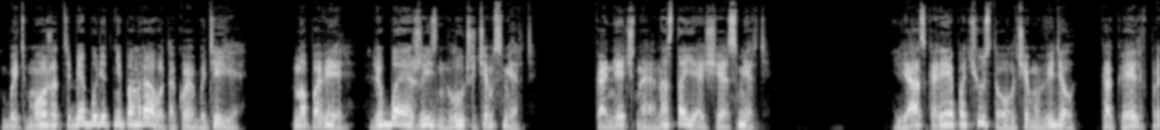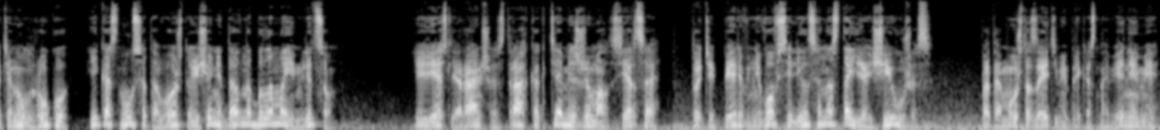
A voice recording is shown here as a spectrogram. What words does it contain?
Быть может, тебе будет не по нраву такое бытие. Но поверь, любая жизнь лучше, чем смерть. Конечная, настоящая смерть. Я скорее почувствовал, чем увидел, как эльф протянул руку и коснулся того, что еще недавно было моим лицом. И если раньше страх когтями сжимал сердце, то теперь в него вселился настоящий ужас, потому что за этими прикосновениями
